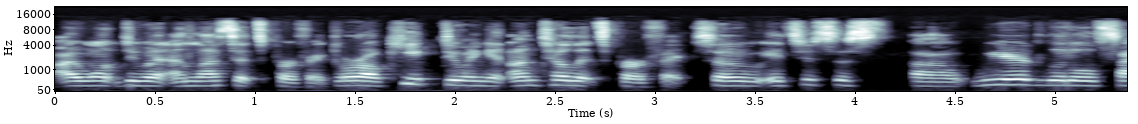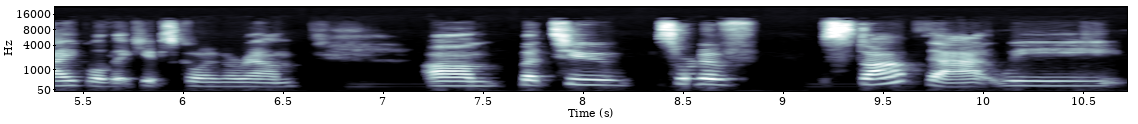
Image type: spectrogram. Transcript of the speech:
I won't do it unless it's perfect, or I'll keep doing it until it's perfect. So it's just this uh, weird little cycle that keeps going around. Um, but to sort of stop that, we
